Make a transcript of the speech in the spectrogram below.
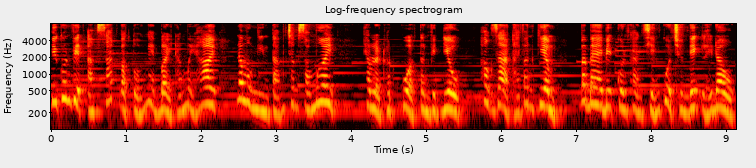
bị quân Việt ám sát vào tối ngày 7 tháng 12 năm 1860. Theo lời thuật của Tần Việt Điều, học giả Thái Văn Kiềm, bè bị quân kháng chiến của Trường Định lấy đầu.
